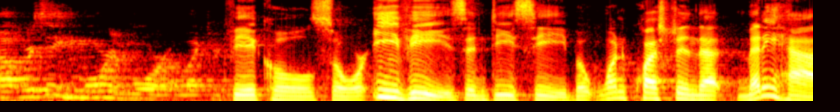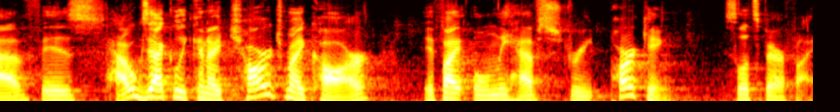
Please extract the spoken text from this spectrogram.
Uh, we're seeing more and more electric vehicles or EVs in DC, but one question that many have is how exactly can I charge my car if I only have street parking? So let's verify.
